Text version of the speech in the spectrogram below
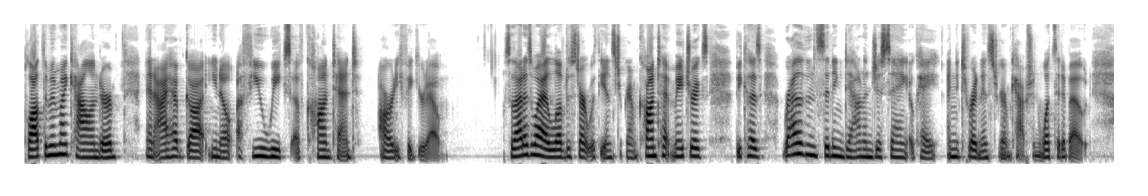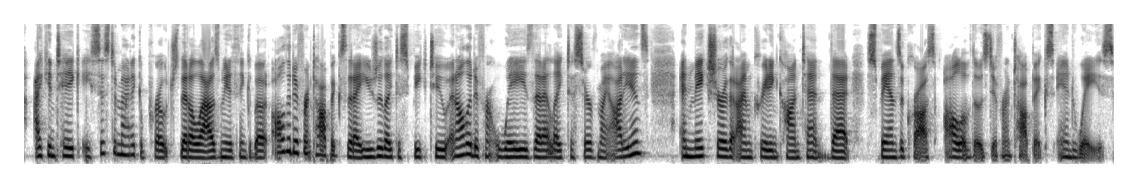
plot them in my calendar, and I have got, you know, a few weeks of content already figured out. So that is why I love to start with the Instagram content matrix because rather than sitting down and just saying, okay, I need to write an Instagram caption, what's it about? I can take a systematic approach that allows me to think about all the different topics that I usually like to speak to and all the different ways that I like to serve my audience and make sure that I'm creating content that spans across all of those different topics and ways.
